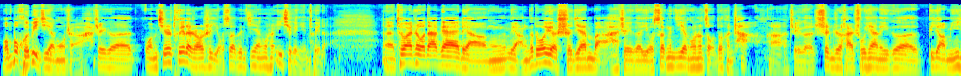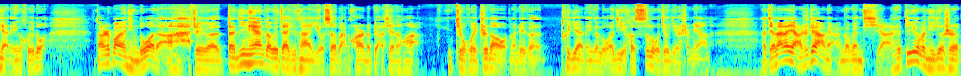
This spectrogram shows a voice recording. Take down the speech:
我们不回避基建工程啊，这个我们其实推的时候是有色跟基建工程一起给您推的。呃，推完之后大概两两个多月时间吧，这个有色跟基建工程走都很差啊，这个甚至还出现了一个比较明显的一个回落，当时抱怨挺多的啊，这个但今天各位再去看有色板块的表现的话，就会知道我们这个推荐的一个逻辑和思路究竟是什么样的。呃，简单来讲是这样两个问题啊，第一个问题就是。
